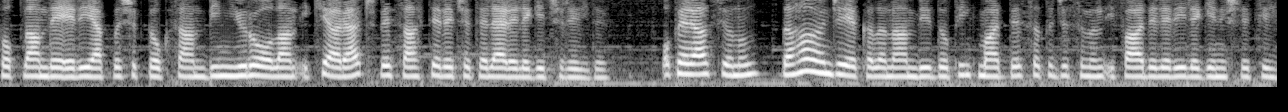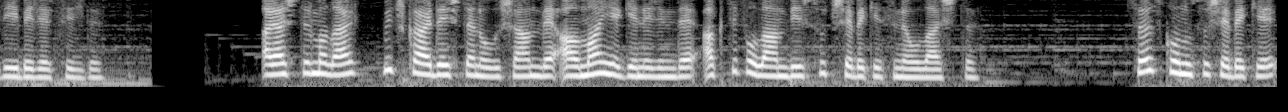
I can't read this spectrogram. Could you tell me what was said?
toplam değeri yaklaşık 90 bin euro olan iki araç ve sahte reçeteler ele geçirildi. Operasyonun, daha önce yakalanan bir doping madde satıcısının ifadeleriyle genişletildiği belirtildi. Araştırmalar, üç kardeşten oluşan ve Almanya genelinde aktif olan bir suç şebekesine ulaştı. Söz konusu şebeke,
